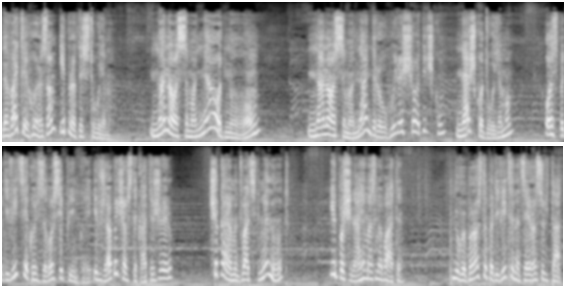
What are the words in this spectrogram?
Давайте його разом і протестуємо. Наносимо на одну, наносимо на другу решоточку, не шкодуємо. Ось подивіться, якось взялося пінкою, і вже почав стикати жир. Чекаємо 20 минут і починаємо змивати. Ну ви просто подивіться на цей результат.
